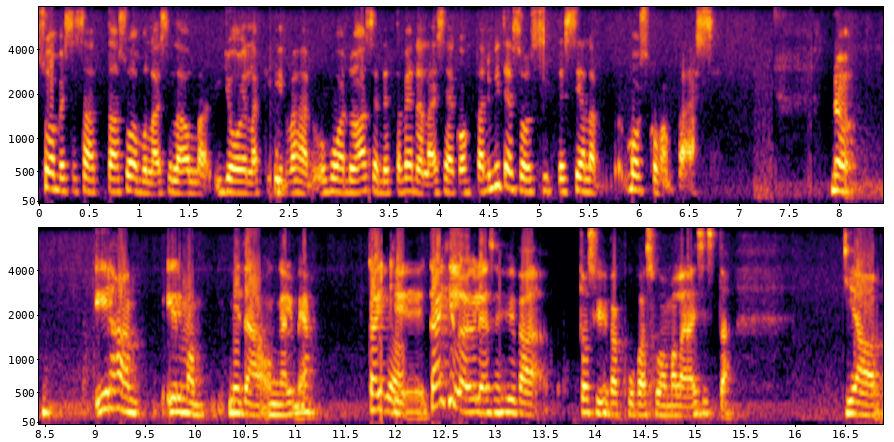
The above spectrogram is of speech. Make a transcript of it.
Suomessa saattaa suomalaisilla olla joillakin vähän huonoa asennetta venäläisiä kohtaan. Niin miten se on sitten siellä Moskovan päässä? No ihan ilman mitään ongelmia. Kaikki, kaikilla on yleensä hyvä, tosi hyvä kuva suomalaisista. Ja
